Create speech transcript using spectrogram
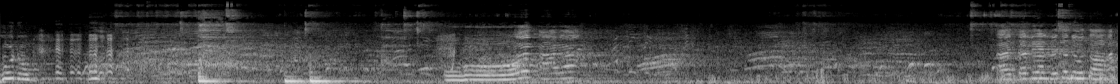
ครูหนุ่มโอ้โหตายแล้วอะจะเรียนหรือจะดูต่อครับ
